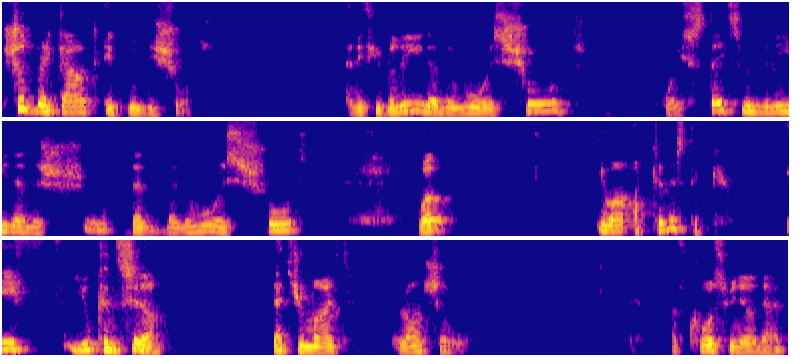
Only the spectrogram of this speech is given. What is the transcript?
should break out, it would be short. And if you believe that the war is short, or if statesmen believe that the, that, that the war is short, well, you are optimistic if you consider that you might launch a war. Of course, we know that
